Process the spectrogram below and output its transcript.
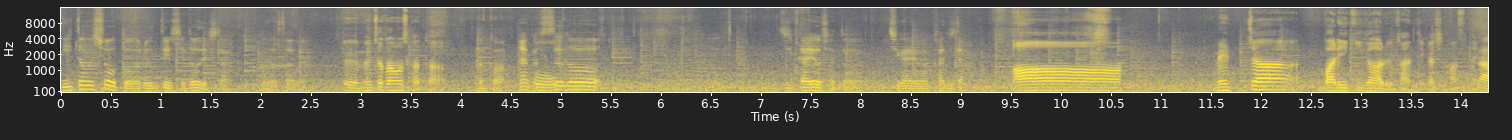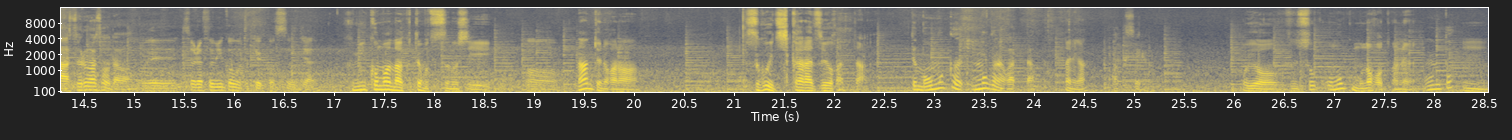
？2トンショートを運転してどうでした？野田さんは。えーめっちゃ楽しかった。なんかなんか普通の自家用車と違いは感じた？あー。めっちゃ馬力がある感じがしますね。ああそれはそうだわ。えー、それは踏み込むと結構進んじゃう踏み込まなくても進むしあなんていうのかな。すごい力強かった。でも重く重くなかった？何が？アクセル。いやそ重くもなかったね。本当？うん。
